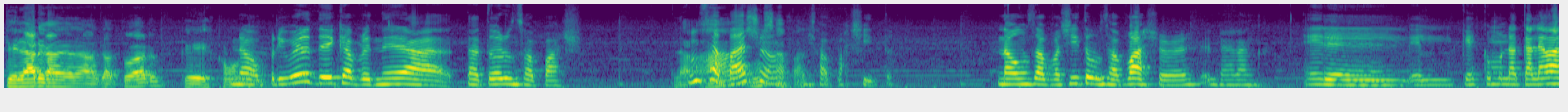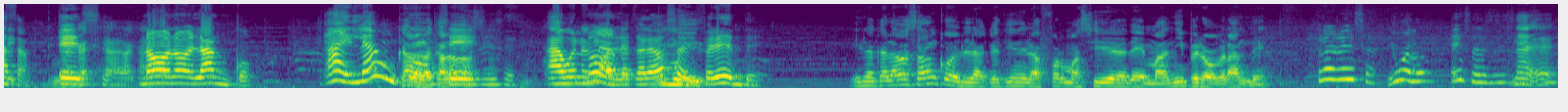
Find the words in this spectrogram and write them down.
te largan a tatuar, que es como... No, que- primero tenés que aprender a tatuar un zapallo. la- ¿Un ah, zapallo? Un Un zapallo. zapallito. No, un zapallito, un zapallo, eh, el naranja. El, Eh, el que es como una calabaza. Una Ese. ca- la No, calabaza. no, el anco. Ah, el anco. Claro, la Sí, calabaza. sí, sí. Ah, bueno, no, claro. la calabaza Muy- es diferente. Y la calabaza anco es la que tiene la forma así de, de maní pero grande. Claro, esa. Y bueno, Esa, esa. Na- eh,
